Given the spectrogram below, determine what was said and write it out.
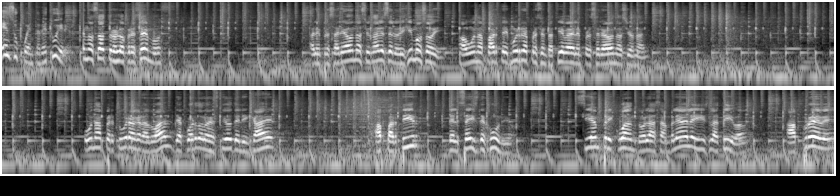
en su cuenta de Twitter. Nosotros le ofrecemos al empresariado nacional, se lo dijimos hoy, a una parte muy representativa del empresariado nacional. Una apertura gradual, de acuerdo a los estudios del INCAE, a partir del 6 de junio, siempre y cuando la Asamblea Legislativa apruebe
